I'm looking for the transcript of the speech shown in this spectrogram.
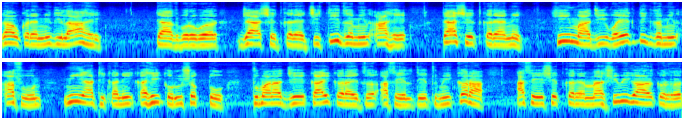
गावकऱ्यांनी दिला आहे. त्याचबरोबर ज्या शेतकऱ्याची ती जमीन आहे त्या शेतकऱ्याने ही माझी वैयक्तिक जमीन असून मी या ठिकाणी काही करू शकतो. तुम्हाला जे काय करायचं असेल ते तुम्ही करा. असे शेतकऱ्यांना शिवीगाळ करत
